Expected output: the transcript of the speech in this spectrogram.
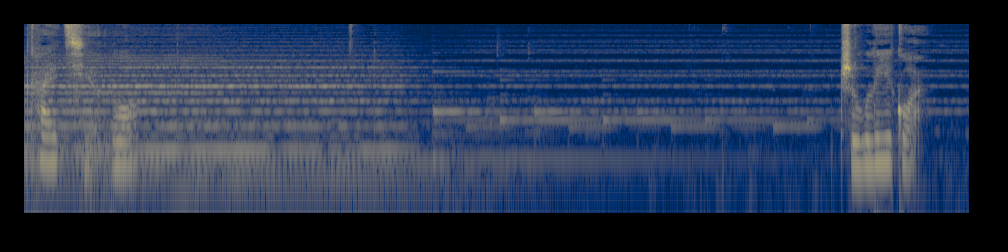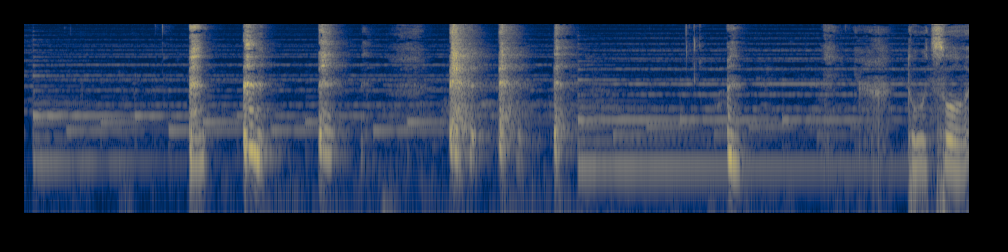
开且落。竹里馆，独坐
